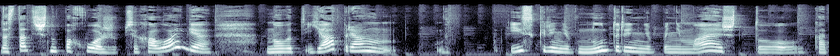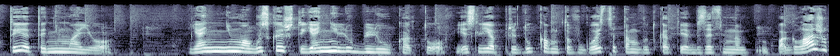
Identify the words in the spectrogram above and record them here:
достаточно похожа психология, но вот я прям искренне, внутренне понимаю, что коты это не мое. Я не могу сказать, что я не люблю котов. Если я приду кому-то в гости, там будут коты, обязательно поглажу.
